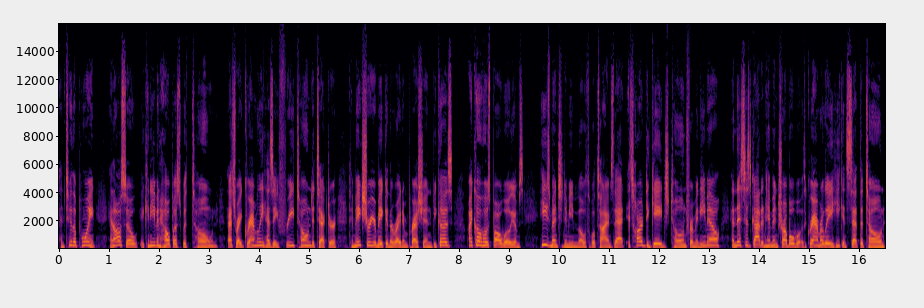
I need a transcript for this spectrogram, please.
and to the point. And also, it can even help us with tone. That's right, Grammarly has a free tone detector to make sure you're making the right impression because my co host Paul Williams, he's mentioned to me multiple times that it's hard to gauge tone from an email, and this has gotten him in trouble. But with Grammarly, he can set the tone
